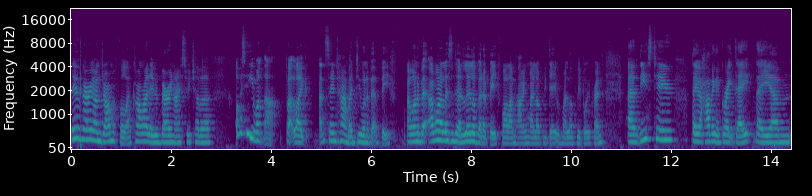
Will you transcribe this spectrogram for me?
they were very undramaful. I can't lie, they were very nice to each other. Obviously, you want that, but like at the same time, I do want a bit of beef. I want a bit. I want to listen to a little bit of beef while I'm having my lovely date with my lovely boyfriend. Um, these two, they were having a great date. They um,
